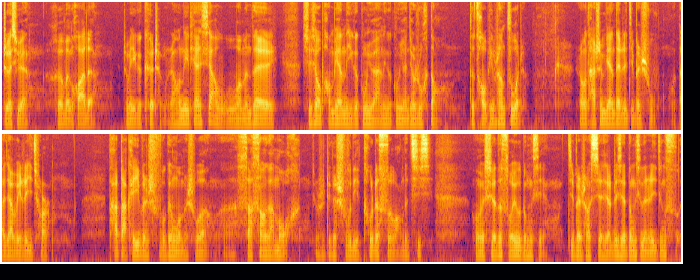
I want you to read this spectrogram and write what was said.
哲学和文化的。这么一个课程，然后那天下午我们在学校旁边的一个公园，那个公园叫如何道的草坪上坐着，然后他身边带着几本书，大家围着一圈儿。他打开一本书跟我们说：“呃，萨桑嘎莫，就是这个书里透着死亡的气息。我们学的所有东西，基本上写下这些东西的人已经死了。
